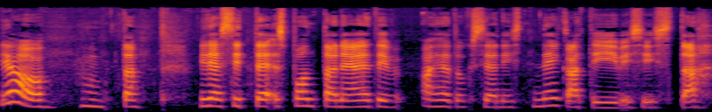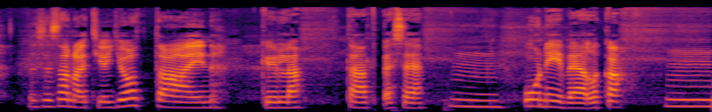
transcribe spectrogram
Joo, mutta miten sitten spontaaneja ajatuksia niistä negatiivisista? No sä sanoit jo jotain. Kyllä, täältä pesee. Mm. Univelka. Mm.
